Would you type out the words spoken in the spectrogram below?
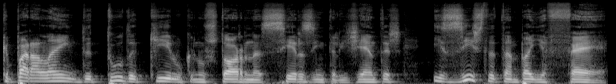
que, para além de tudo aquilo que nos torna seres inteligentes, existe também a fé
